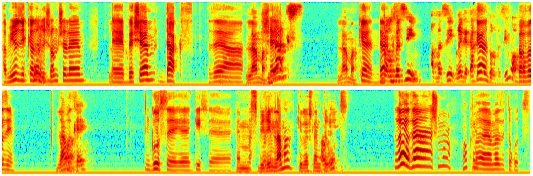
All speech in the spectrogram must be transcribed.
ה musical כן. הראשון שלהם, אה, בשם Ducks. זה ה... למה? Ducks. למה? כן, דאקס. ברווזים, אווזים. רגע, Ducks כן. זה ברווזים או... ברווזים. למה? אוקיי. גוס, אה, גיס. הם מסבירים למה? כאילו יש להם אוקיי. תירוץ? לא, זה השמועה. אוקיי. מה זה תירוץ?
